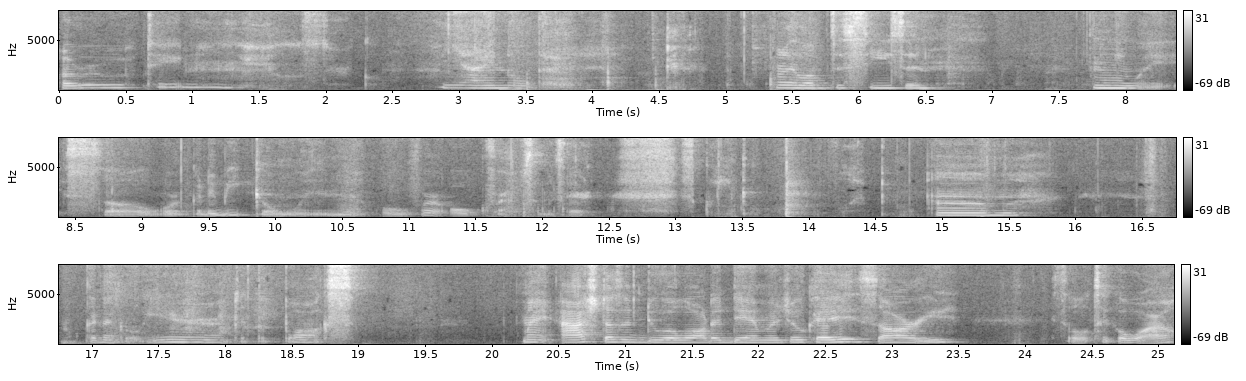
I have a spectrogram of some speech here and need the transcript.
A rotating circle. Yeah, I know that. I love this season. Anyway, so we're gonna be going over. Oh crap, someone's there. Squeak. Flip. Um, I'm gonna go here, get the box. My ash doesn't do a lot of damage, okay? Sorry. So it'll take a while.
